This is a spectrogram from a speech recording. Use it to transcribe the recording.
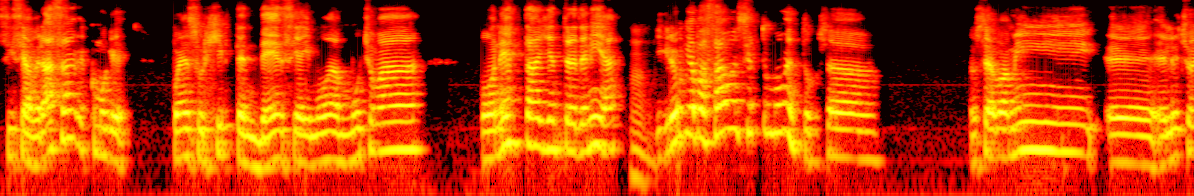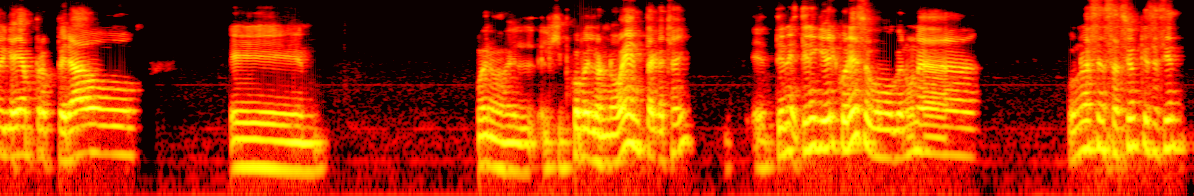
si se abraza, es como que pueden surgir tendencias y modas mucho más honestas y entretenidas. Mm. Y creo que ha pasado en ciertos momentos. O sea, o sea para mí, eh, el hecho de que hayan prosperado, eh, bueno, el, el hip hop en los 90, ¿cachai? Eh, tiene, tiene que ver con eso, como con una, con una sensación que se siente,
